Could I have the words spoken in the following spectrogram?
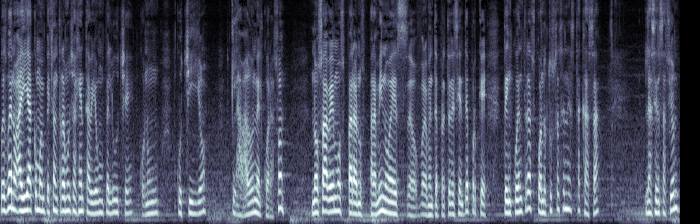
pues bueno, ahí ya como empezó a entrar mucha gente, había un peluche con un cuchillo clavado en el corazón. No sabemos, para, nos, para mí no es obviamente perteneciente porque te encuentras, cuando tú estás en esta casa, la sensación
